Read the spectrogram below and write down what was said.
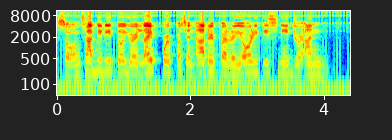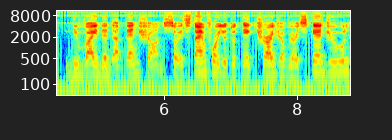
So, ang sabi rito, your life purpose and other priorities need your undivided attention. So, it's time for you to take charge of your schedule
